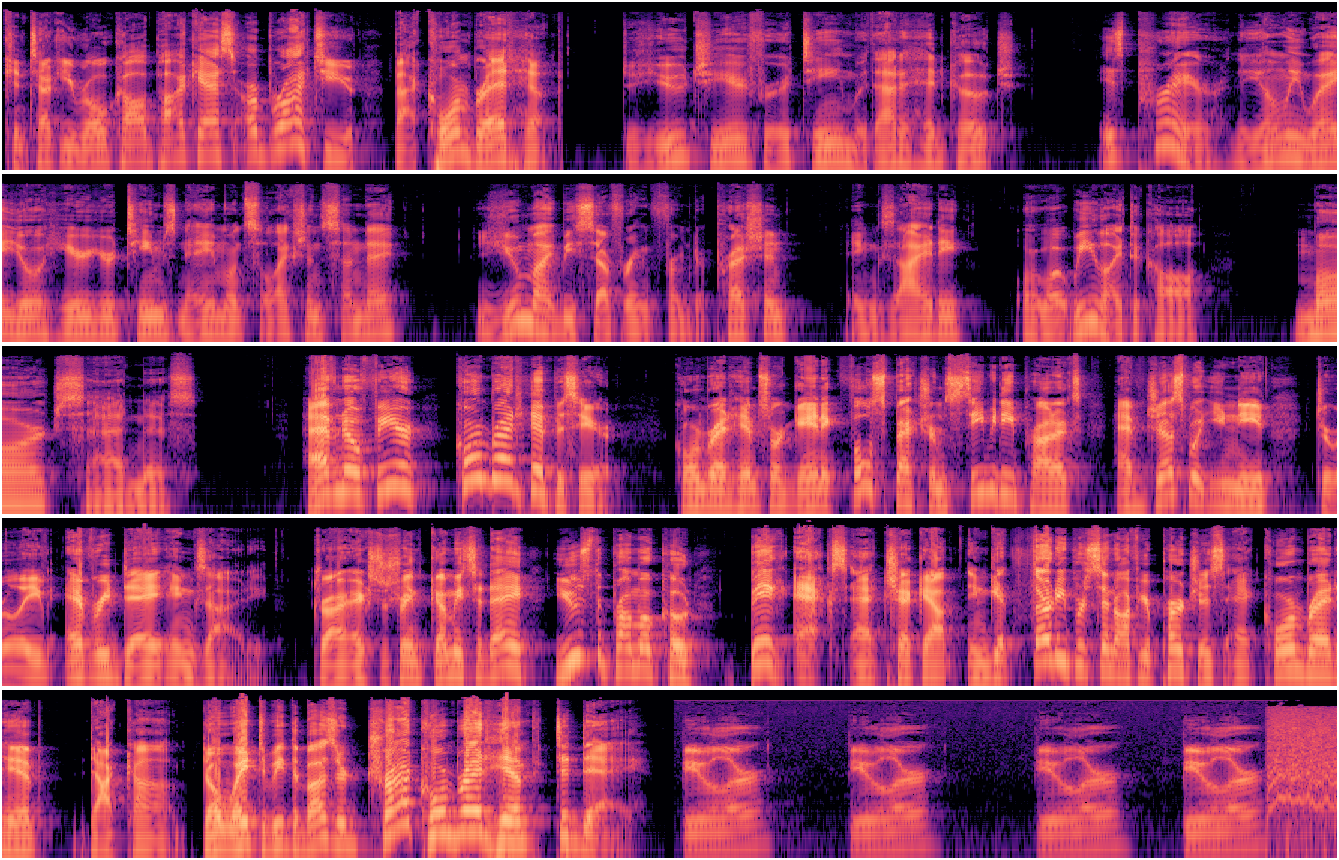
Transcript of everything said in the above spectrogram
Kentucky Roll Call podcasts are brought to you by Cornbread Hemp. Do you cheer for a team without a head coach? Is prayer the only way you'll hear your team's name on Selection Sunday? You might be suffering from depression, anxiety, or what we like to call March sadness. Have no fear, Cornbread Hemp is here. Cornbread Hemp's organic full spectrum CBD products have just what you need to relieve everyday anxiety. Try our extra strength gummies today. Use the promo code BIGX at checkout and get 30% off your purchase at cornbreadhemp.com. Don't wait to beat the buzzard. Try Cornbread Hemp today. Bueller, Bueller, Bueller, Bueller.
